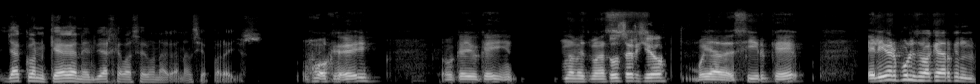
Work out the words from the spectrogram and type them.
ya con que hagan el viaje va a ser una ganancia para ellos. Ok, ok, ok. Una vez más Tú, Sergio. voy a decir que el Liverpool se va a quedar con el,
